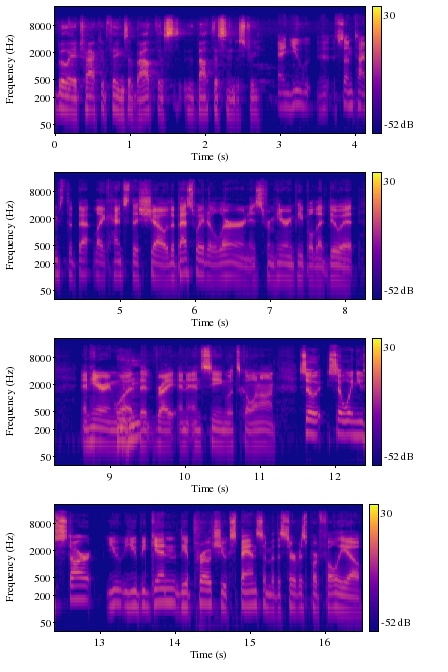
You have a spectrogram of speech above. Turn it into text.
really attractive things about this about this industry. And you sometimes the bet like hence this show, the best way to learn is from hearing people that do it and hearing what mm-hmm. that right and, and seeing what's going on. So so when you start you you begin the approach, you expand some of the service portfolio.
